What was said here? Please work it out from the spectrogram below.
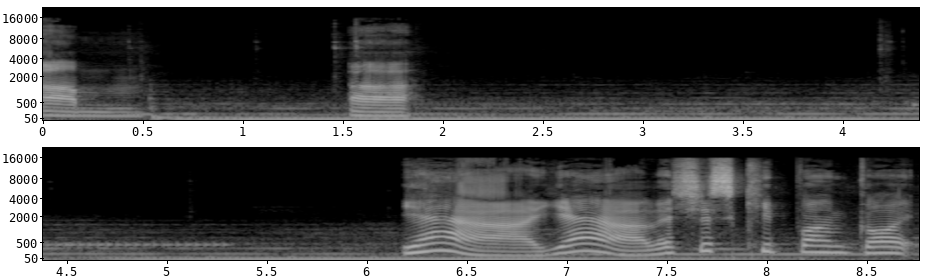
um uh yeah yeah let's just keep on going.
